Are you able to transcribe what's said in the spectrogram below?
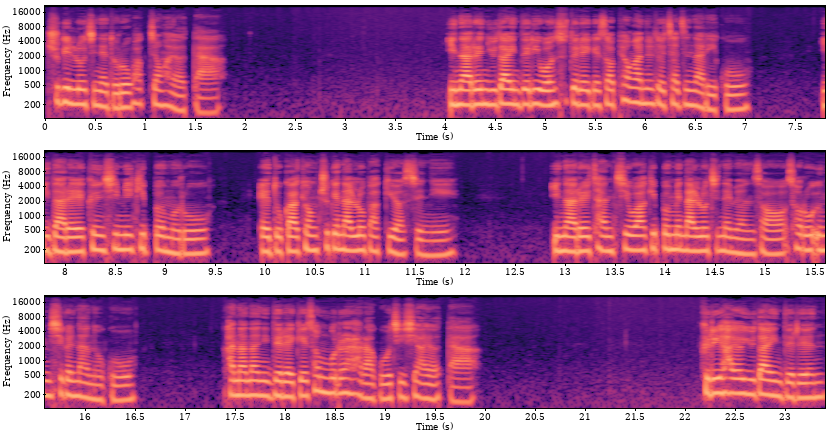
축일로 지내도록 확정하였다. 이날은 유다인들이 원수들에게서 평안을 되찾은 날이고 이달의 근심이 기쁨으로 애도가 경축의 날로 바뀌었으니 이날을 잔치와 기쁨의 날로 지내면서 서로 음식을 나누고 가난한 이들에게 선물을 하라고 지시하였다. 그리하여 유다인들은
